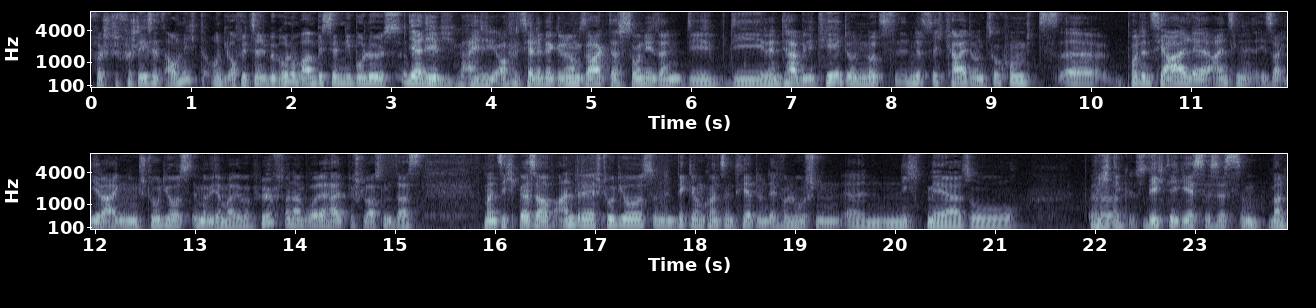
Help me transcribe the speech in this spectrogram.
verstehe es jetzt auch nicht. Und die offizielle Begründung war ein bisschen nebulös. Ja, die, nein, die offizielle Begründung sagt, dass Sony sein, die, die Rentabilität und Nutz, Nützlichkeit und Zukunftspotenzial der einzelnen ihrer eigenen Studios immer wieder mal überprüft. Und dann wurde halt beschlossen, dass man sich besser auf andere Studios und Entwicklungen konzentriert und Evolution äh, nicht mehr so wichtig ist. Wichtig ist, es ist, man,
